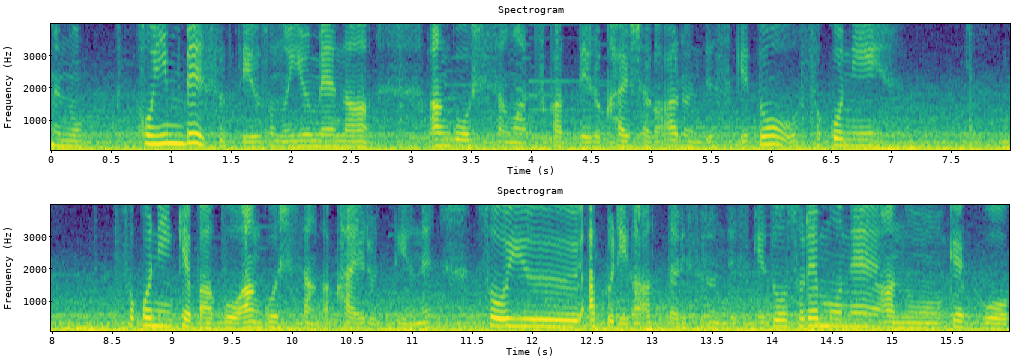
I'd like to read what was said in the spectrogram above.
あのコインベースっていうその有名な暗号資産を扱っている会社があるんですけどそこにそこに行けばこう暗号資産が買えるっていうねそういうアプリがあったりするんですけどそれもねあの結構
